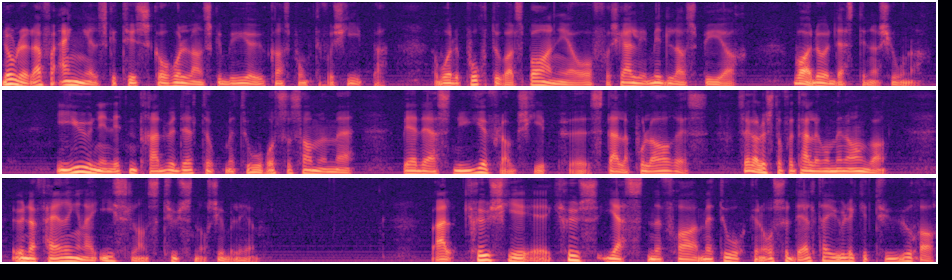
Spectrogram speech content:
Nå ble derfor engelske, tyske og hollandske byer utgangspunktet for skipet, og både Portugal, Spania og forskjellige middelhavsbyer var da destinasjoner. I juni 1930 deltok Metor også sammen med BDS nye flaggskip eh, Stella Polaris, som jeg har lyst til å fortelle om en annen gang under feiringen av Islands tusenårsjubileum. Vel, cruisegjestene fra Meteor kunne også delta i ulike turer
